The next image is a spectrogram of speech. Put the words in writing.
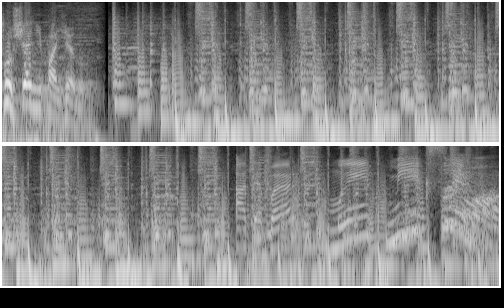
Не поеду. А тепер ми міксуємо.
